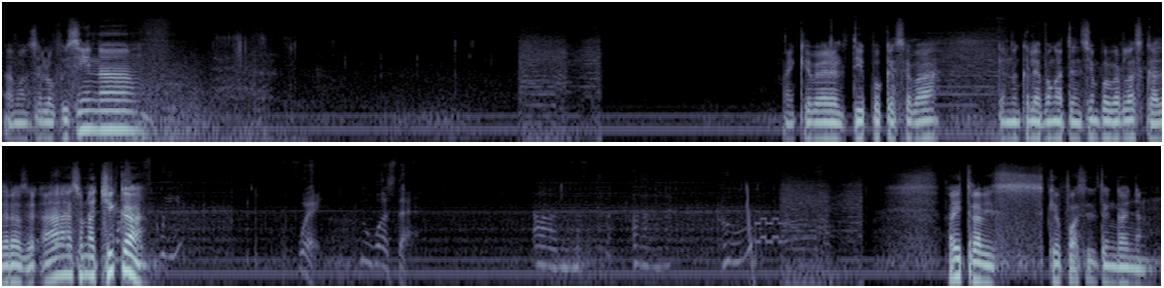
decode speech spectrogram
vamos a la oficina. Hay que ver el tipo que se va, que nunca le ponga atención por ver las caderas de... Ah, es una chica. Was that? Ay, Travis, qué fácil te engañan.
